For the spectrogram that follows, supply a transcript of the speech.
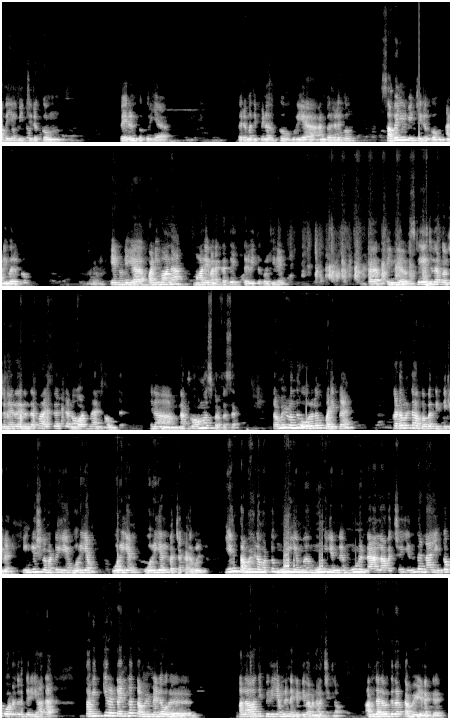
அவையில் வீற்றிருக்கும் பேரன்புக்குரிய பெருமதிப்பினருக்கும் உரிய அன்பர்களுக்கும் சபையில் வீற்றிருக்கும் அனைவருக்கும் என்னுடைய பணிவான மாலை வணக்கத்தை தெரிவித்துக் கொள்கிறேன். இங்க ஸ்டேஜ்ல கொஞ்ச நேரம் இருந்தப்ப I felt an odd man out ஏன்னா நான் காமர்ஸ் ப்ரொஃபஸர் தமிழ் வந்து ஓரளவு படிப்பேன். கடவுள்கிட்ட அப்பப்ப திட்டிக்குவேன். இங்கிலீஷ்ல மட்டும் ஏன் ஒரு எம் ஒரியன் ஒரியல் வச்ச கடவுள். ஏன் தமிழ்ல மட்டும் மூணு எம் மூணு எண்ணு மூணு நேலாம் வச்சு எந்த நே எங்க போடுறதுன்னு தெரியாத தவிக்கிற டைம்ல தமிழ் மேல ஒரு அலாதி பிரியம்னு நெகட்டிவா வேணா வச்சுக்கலாம். அந்த அளவுக்கு தான் தமிழ் எனக்கு.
